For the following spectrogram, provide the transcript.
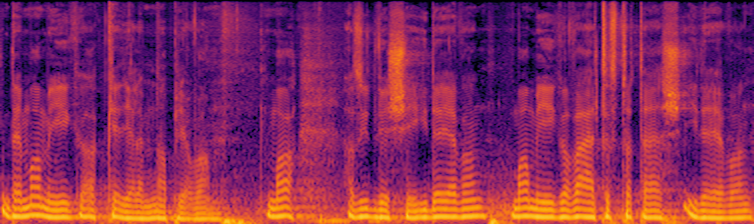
De ma még a kegyelem napja van. Ma az üdvösség ideje van, ma még a változtatás ideje van.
